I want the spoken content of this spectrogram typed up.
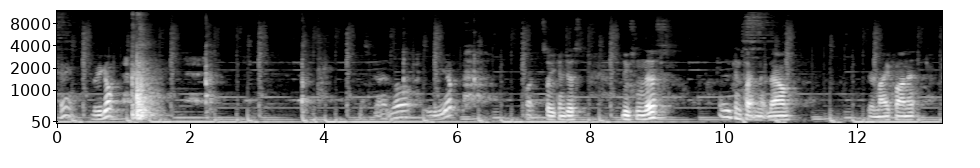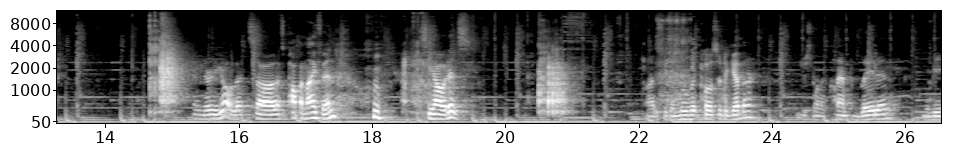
Okay, there you go. Yep. Right, so you can just loosen this. And you can tighten it down your knife on it. And there you go. Let's uh, let's pop a knife in. See how it is. All right, so you can move it closer together. You just want to clamp the blade in, maybe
